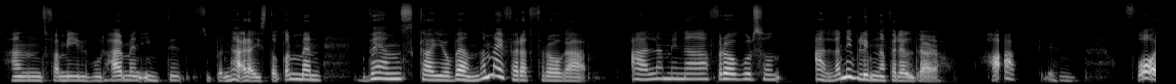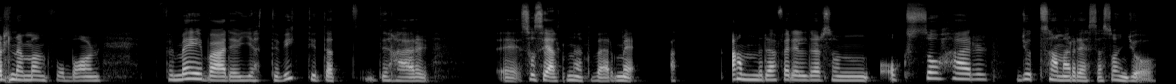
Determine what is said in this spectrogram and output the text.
hans familj bor här men inte supernära i Stockholm. Men vem ska jag vända mig för att fråga alla mina frågor som alla nyblivna föräldrar har eller mm. får när man får barn. För mig var det jätteviktigt att det här eh, socialt nätverk med att andra föräldrar som också har gjort samma resa som jag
